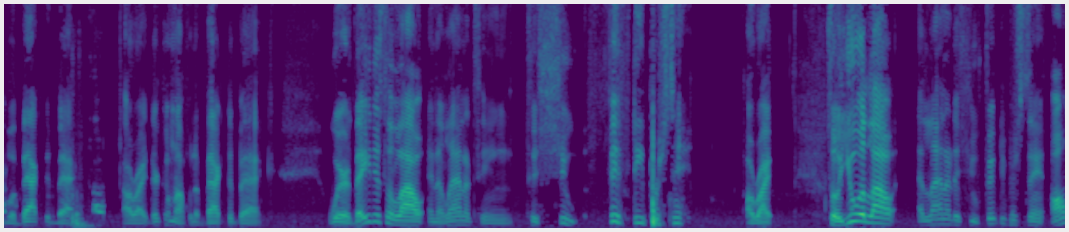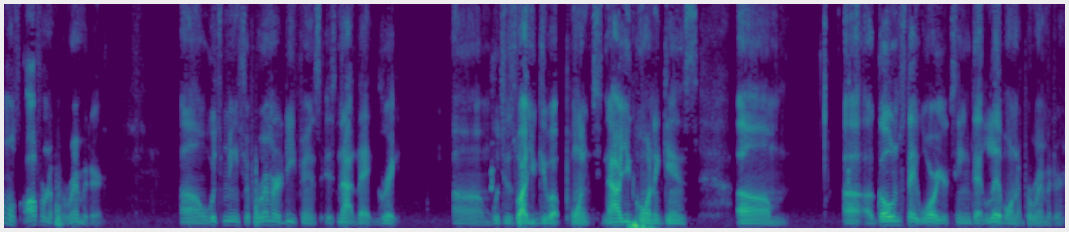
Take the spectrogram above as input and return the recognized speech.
of a back to back. All right, they're coming off of a back to back where they just allow an Atlanta team to shoot fifty percent. All right, so you allow Atlanta to shoot fifty percent almost off from the perimeter, um, which means your perimeter defense is not that great, um, which is why you give up points. Now you're going against um, a, a Golden State Warrior team that live on the perimeter.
